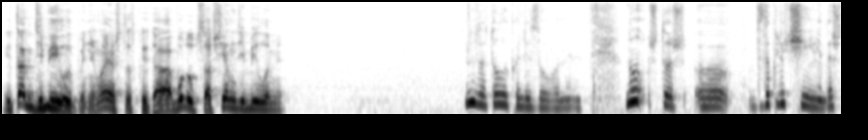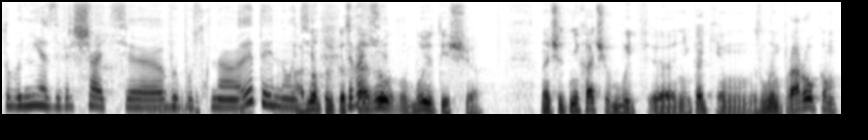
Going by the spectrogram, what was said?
И так дебилы, понимаешь, так сказать, а будут совсем дебилами. Ну, зато локализованными. Ну, что ж, э, в заключение, да, чтобы не завершать э, выпуск на этой ноте. Одно только давайте... скажу, будет еще. Значит, не хочу быть э, никаким злым пророком,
